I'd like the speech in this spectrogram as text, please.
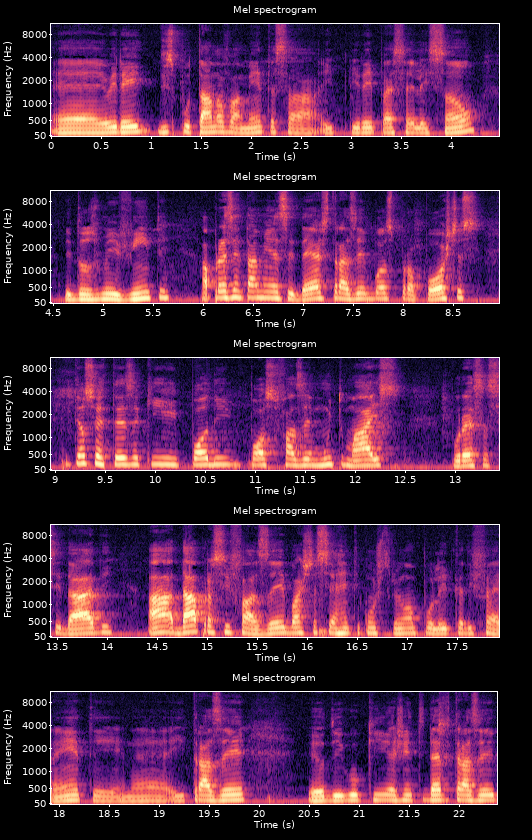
é, eu irei disputar novamente essa, irei para essa eleição de 2020, apresentar minhas ideias, trazer boas propostas. E tenho certeza que pode, posso fazer muito mais por essa cidade. Ah, dá para se fazer, basta se a gente construir uma política diferente né, e trazer, eu digo que a gente deve trazer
